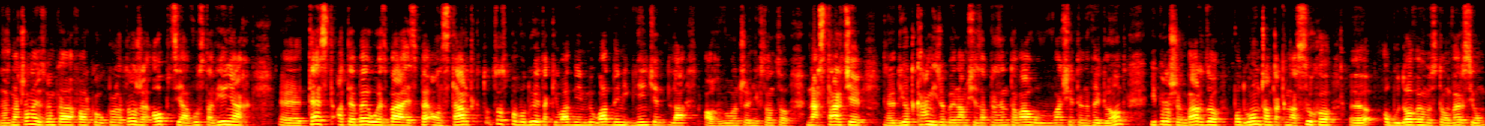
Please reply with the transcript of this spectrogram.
Zaznaczona jest w MKAVR kalkulatorze opcja w ustawieniach e, test ATB USB ASP on start, co spowoduje takie ładnie, ładne mignięcie dla, o wyłączyłem niechcąco na starcie e, diodkami, żeby nam się zaprezentował właśnie ten wygląd i proszę bardzo, podłączam tak na sucho e, obudowę z tą wersją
